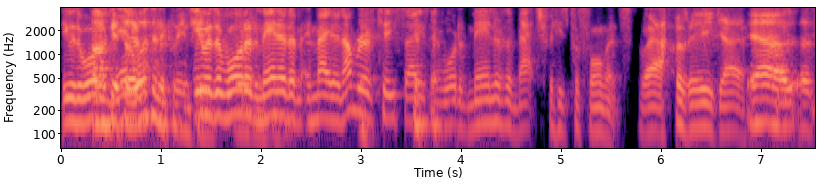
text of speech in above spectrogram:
He was awarded. Okay, so it wasn't a clean sheet. He was awarded man of the. He made a number of key saves and awarded man of the match for his performance. Wow, there you go. Yeah, uh,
